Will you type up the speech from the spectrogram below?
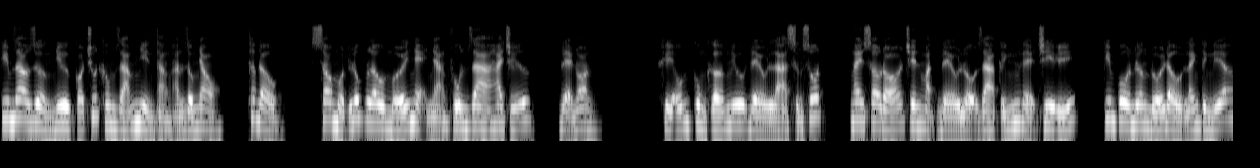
Kim Giao dường như có chút không dám nhìn thẳng hắn giống nhau, thấp đầu, sau một lúc lâu mới nhẹ nhàng phun ra hai chữ, đẻ non. Khi ốm cùng khờ ngưu đều là sửng sốt, ngay sau đó trên mặt đều lộ ra kính nể chi ý, Kim cô nương đối đầu lãnh tình nghĩa,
